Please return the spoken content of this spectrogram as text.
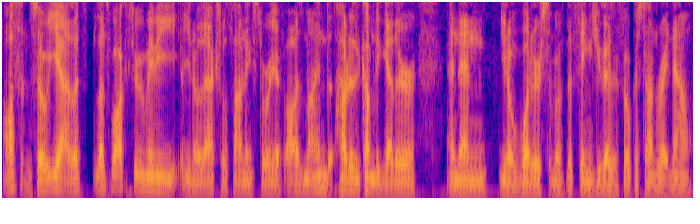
Awesome. So yeah, let's let's walk through maybe, you know, the actual founding story of Osmind. How did it come together? And then, you know, what are some of the things you guys are focused on right now?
